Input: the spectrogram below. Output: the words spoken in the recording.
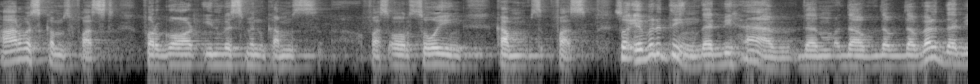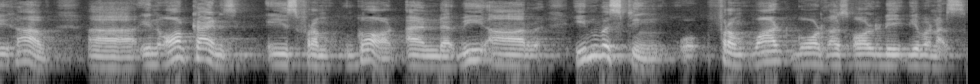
harvest comes first. For God, investment comes first, or sowing comes first. So everything that we have, the, the, the, the wealth that we have uh, in all kinds is from God, and we are investing from what God has already given us.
